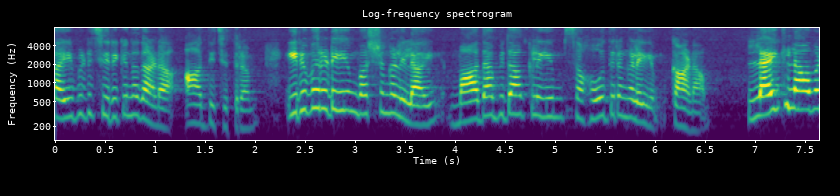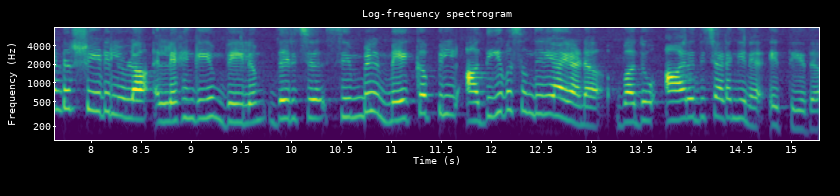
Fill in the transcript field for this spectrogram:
കൈപിടിച്ചിരിക്കുന്നതാണ് ആദ്യ ചിത്രം. ഇരുവരുടെയും വശങ്ങളിലായി മാതാപിതാക്കളെയും സഹോദരങ്ങളെയും കാണാം. ലൈറ്റ് ലാവണ്ടർ ഷെയ്ഡിലുള്ള ലെഹങ്കയും വെയിലും ധരിച്ച് സിമ്പിൾ മേക്കപ്പിൽ അതീവ സുന്ദരിയായാണ് വധു ആരതി ചടങ്ങിന് എത്തിയത്.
